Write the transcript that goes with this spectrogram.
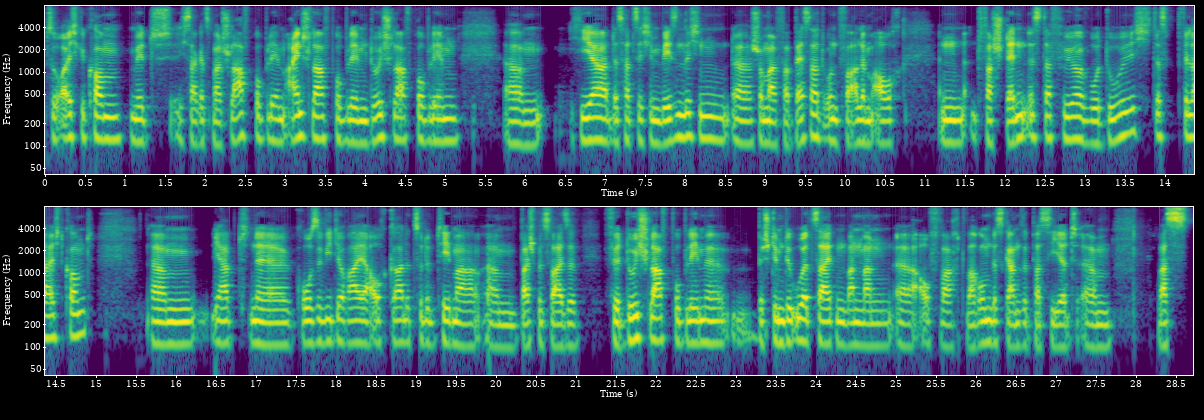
zu euch gekommen mit, ich sage jetzt mal, Schlafproblemen, Einschlafproblemen, Durchschlafproblemen. Ähm, hier, das hat sich im Wesentlichen äh, schon mal verbessert und vor allem auch ein Verständnis dafür, wodurch das vielleicht kommt. Ähm, ihr habt eine große Videoreihe auch gerade zu dem Thema, ähm, beispielsweise für Durchschlafprobleme, bestimmte Uhrzeiten, wann man äh, aufwacht, warum das Ganze passiert, ähm, was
